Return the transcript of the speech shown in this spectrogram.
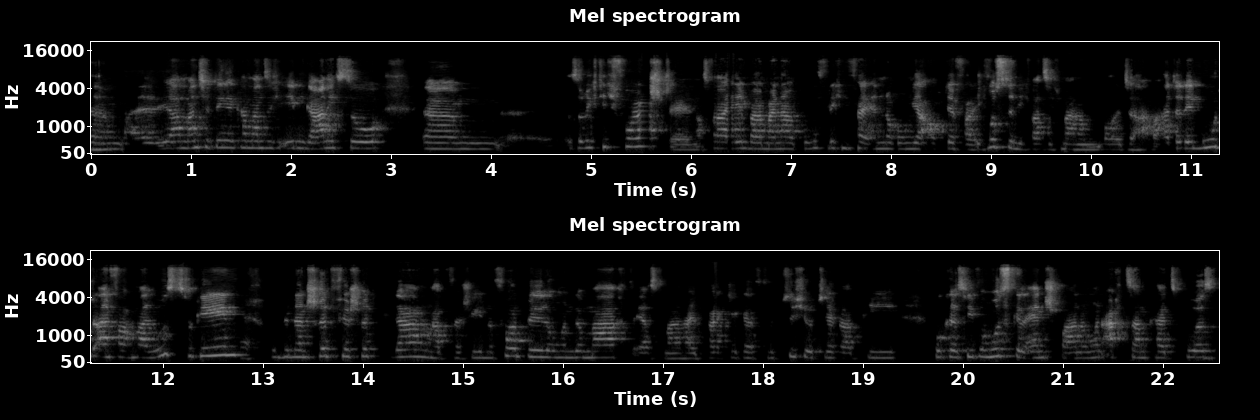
Mhm. Ähm, weil ja, manche Dinge kann man sich eben gar nicht so ähm, so richtig vorstellen. Das war eben bei meiner beruflichen Veränderung ja auch der Fall. Ich wusste nicht, was ich machen wollte, aber hatte den Mut, einfach mal loszugehen und bin dann Schritt für Schritt gegangen, habe verschiedene Fortbildungen gemacht, erstmal halt Praktika für Psychotherapie, progressive Muskelentspannung, einen Achtsamkeitskurs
